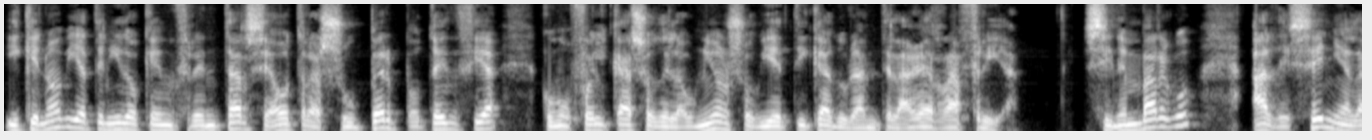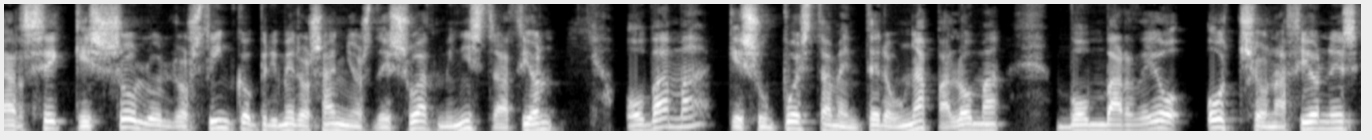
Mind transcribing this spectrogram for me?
y que no había tenido que enfrentarse a otra superpotencia como fue el caso de la Unión Soviética durante la Guerra Fría. Sin embargo, ha de señalarse que solo en los cinco primeros años de su administración, Obama, que supuestamente era una paloma, bombardeó ocho naciones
